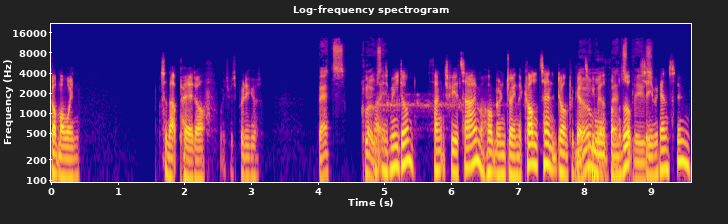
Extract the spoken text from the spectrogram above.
got my win. So that paid off, which was pretty good. Bets That closing. is me done. Thanks for your time. I hope you're enjoying the content. Don't forget No to give it a thumbs bets, up. please. See you again soon.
